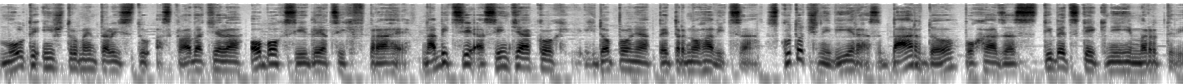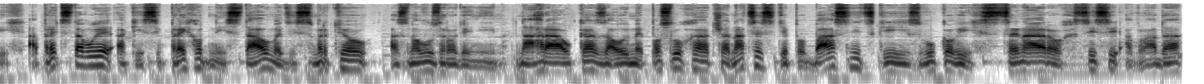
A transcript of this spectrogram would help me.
multiinstrumentalistu a skladateľa, oboch sídliacich v Prahe. Na bicie a syntiákoch ich doplňa Petr Nohavica sa. Skutočný výraz bardo pochádza z tibetskej knihy mŕtvych a predstavuje akýsi prechodný stav medzi smrťou a znovu zrodením. Nahrávka zaujme poslucháča na ceste po básnických zvukových scenároch Sisi a Vlada,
